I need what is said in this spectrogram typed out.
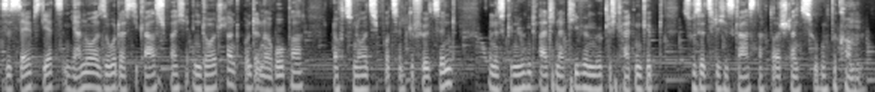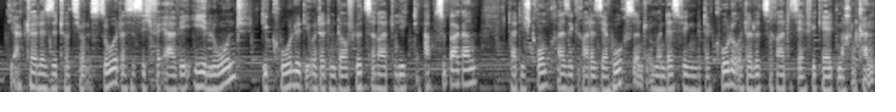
Es ist selbst jetzt im Januar so, dass die Gasspeicher in Deutschland und in Europa noch zu 90 Prozent gefüllt sind und es genügend alternative Möglichkeiten gibt, zusätzliches Gas nach Deutschland zu bekommen. Die aktuelle Situation ist so, dass es sich für RWE lohnt, die Kohle, die unter dem Dorf Lützerath liegt, abzubaggern, da die Strompreise gerade sehr hoch sind und man deswegen mit der Kohle unter Lützerath sehr viel Geld machen kann.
